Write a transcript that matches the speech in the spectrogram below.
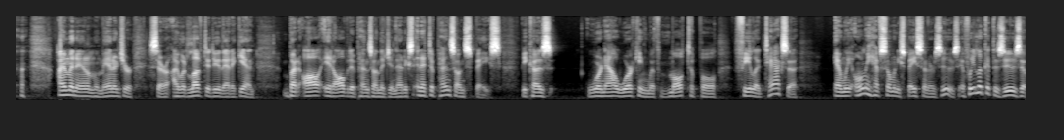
I'm an animal manager, Sarah. I would love to do that again. But all it all depends on the genetics and it depends on space because we're now working with multiple felid taxa and we only have so many space in our zoos. If we look at the zoos that,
